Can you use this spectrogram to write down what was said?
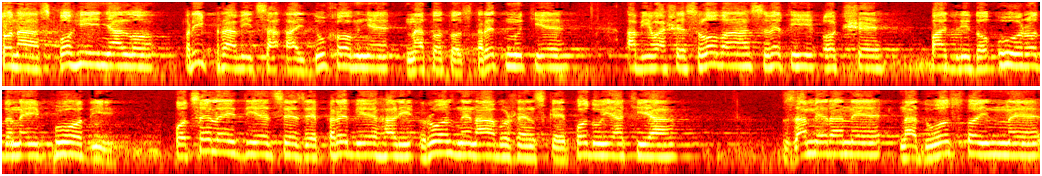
To nás pohýňalo pripraviť sa aj duchovne na toto stretnutie, aby vaše slová, Svetý Otče, padli do úrodnej pôdy. Po celej dieceze prebiehali rôzne náboženské podujatia, zamerané na dôstojné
